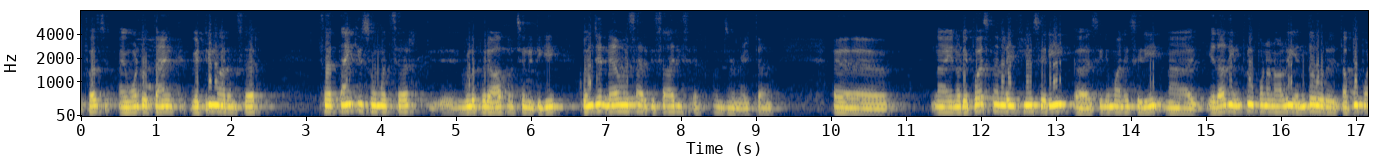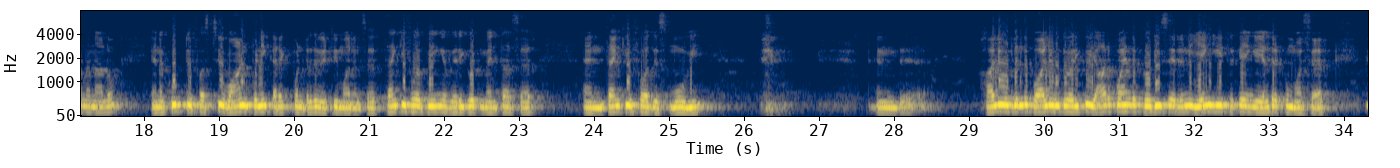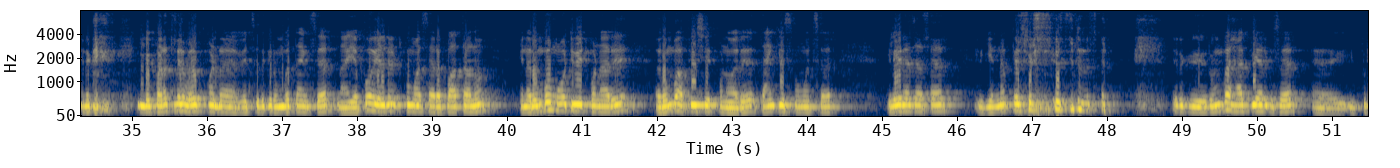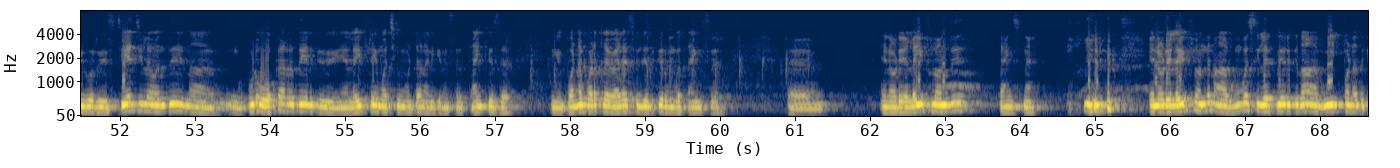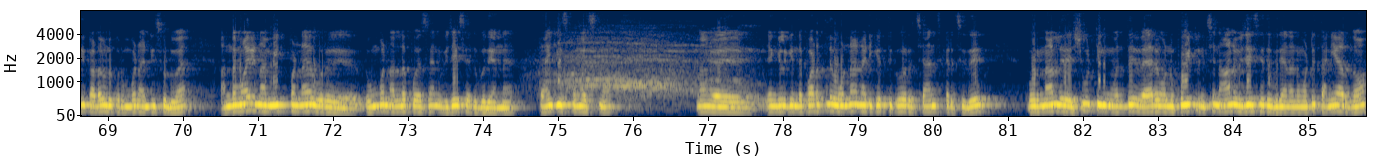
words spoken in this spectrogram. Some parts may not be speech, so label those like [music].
first I want to thank Vetrimaaran sir sir thank you so much sir இவ்வளோ பெரிய ஆப்பர்ச்சுனிட்டிக்கு கொஞ்சம் நர்வஸாக இருக்குது சாரி சார் கொஞ்சம் லைட்டாக நான் என்னுடைய பர்சனல் லைஃப்லேயும் சரி சினிமாலேயும் சரி நான் ஏதாவது இம்ப்ரூவ் பண்ணனாலும் எந்த ஒரு தப்பு பண்ணனாலும் என்னை கூப்பிட்டு ஃபஸ்ட்டு வார்ன் பண்ணி கரெக்ட் பண்ணுறது Vetrimaaran sir thank you for being a very good mentor sir and thank you for this movie and ஹாலிவுட்லேருந்து Bollywood வரைக்கும் யாருப்பா இந்த ப்ரொடியூசர்னு ஏங்கிட்டு இருக்க எங்கள் எல்ரட் குமார் சார் எனக்கு இந்த படத்தில் ஒர்க் பண்ண வச்சதுக்கு ரொம்ப தேங்க்ஸ் சார் நான் எப்போ எல்ரட் குமார் சாரை பார்த்தாலும் என்னை ரொம்ப மோட்டிவேட் பண்ணார் ரொம்ப அப்ரிஷியேட் பண்ணுவார். Thank you so much sir Ilaiyaraaja sir எனக்கு என்ன பேசுறது சார் எனக்கு ரொம்ப ஹாப்பியாக இருக்குது சார் இப்படி ஒரு ஸ்டேஜில் வந்து நான் உங்கள் கூட உட்கார்றது எனக்கு என் லைஃப் டைம் அச்சீவ்மெண்ட்டாக நினைக்கிறேன் சார் தேங்க்யூ சார் நீங்கள் பண்ண படத்தில் வேலை செஞ்சதுக்கு ரொம்ப தேங்க்ஸ் சார் என்னுடைய லைஃப்பில் வந்து தேங்க்ஸ்ண்ணே என்னுடைய லைஃப்பில் வந்து நான் ரொம்ப சில பேருக்கு தான் மீட் பண்ணதுக்கு கடவுளுக்கு ரொம்ப நன்றி சொல்லுவேன். அந்த மாதிரி நான் மீட் பண்ண ஒரு ரொம்ப நல்ல பர்சன் விஜய் சேதுபதி அண்ணன் தேங்க்யூ ஸோ மச்ண்ணா நாங்கள் எங்களுக்கு இந்த படத்தில் ஒன்றா நடிக்கிறதுக்கு ஒரு சான்ஸ் கிடச்சிது. ஒரு நாள் ஷூட்டிங் வந்து வேறு ஒன்று போயிட்டு இருந்துச்சு. நானும் விஜய் சேதுபதி அண்ணன் மட்டும் தனியாக இருந்தோம்.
